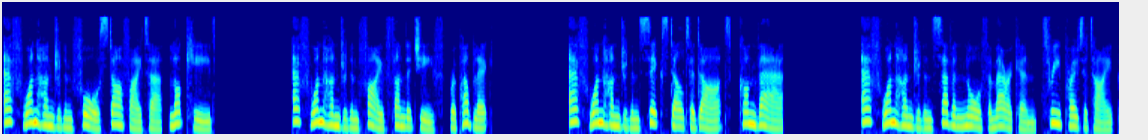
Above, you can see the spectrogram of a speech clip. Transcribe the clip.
F-104 Starfighter, Lockheed F-105 Thunderchief, Republic F-106 Delta Dart, Convair F-107 North American 3 prototype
